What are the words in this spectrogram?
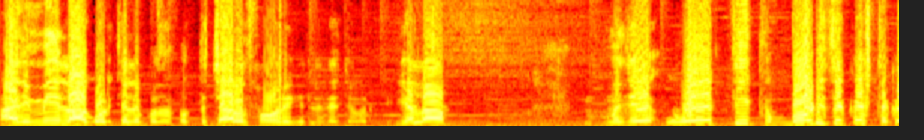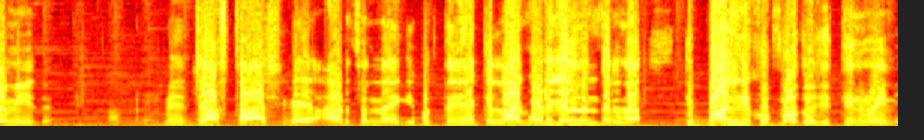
आणि मी लागवड केल्यापासून फक्त चारच फवारे घेतले त्याच्यावरती. याला म्हणजे वैयक्तिक बॉडीचे कष्ट कमी येतं म्हणजे जास्त अशी काही अडचण नाही की फक्त एक लागवड केल्यानंतर ना ती बांधणी खूप महत्वाची तीन महिने.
